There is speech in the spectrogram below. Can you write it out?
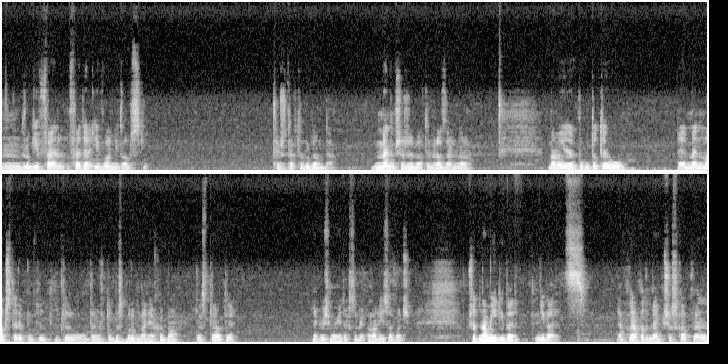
Mm, Drugi Fe- Feder i Wolnikowski. Także tak to wygląda. Men przeżywa tym razem. No. Mamy jeden punkt do tyłu. E, Men ma 4 punkty do tyłu, także to bez porównania chyba te straty. Jakbyśmy je tak sobie analizować. Przed nami Liber, Liberec. Akurat podobnie jak Krzyżkopy,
